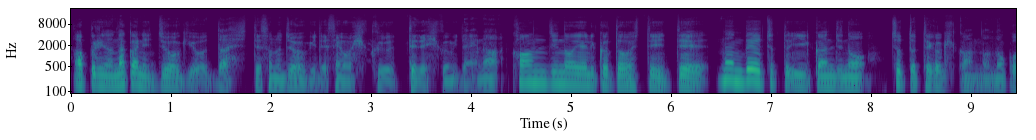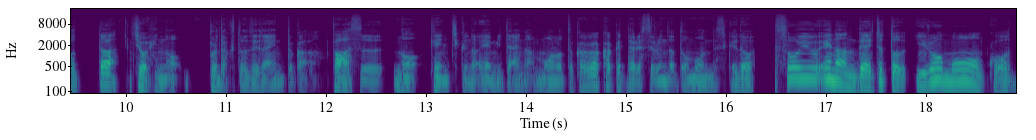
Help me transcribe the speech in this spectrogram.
アプリの中に定規を出してその定規で線を引く手で引くみたいな感じのやり方をしていてなんでちょっといい感じのちょっと手書き感の残った商品のプロダクトデザインとかパースの建築の絵みたいなものとかが描けたりするんだと思うんですけどそういう絵なんでちょっと色もこう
